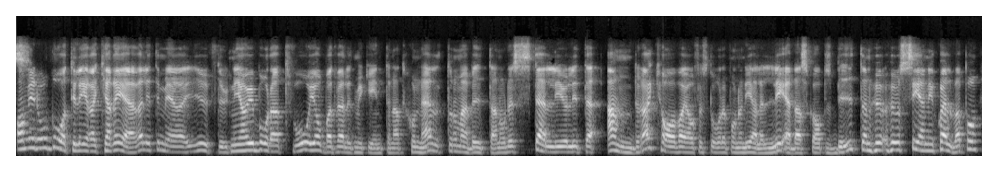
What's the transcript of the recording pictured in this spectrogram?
Om vi då går till era karriärer lite mer djupduk. Ni har ju båda två jobbat väldigt mycket internationellt och de här bitarna och det ställer ju lite andra krav vad jag förstår det på när det gäller ledarskapsbiten. Hur, hur ser ni själva på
